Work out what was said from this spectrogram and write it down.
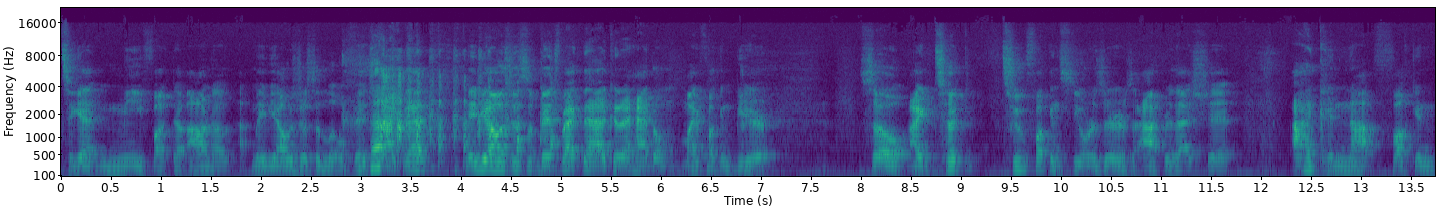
to get me fucked up. I don't know. Maybe I was just a little bitch back then. Maybe I was just a bitch back then. I couldn't handle my fucking beer. So I took two fucking steel reserves after that shit. I could not fucking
